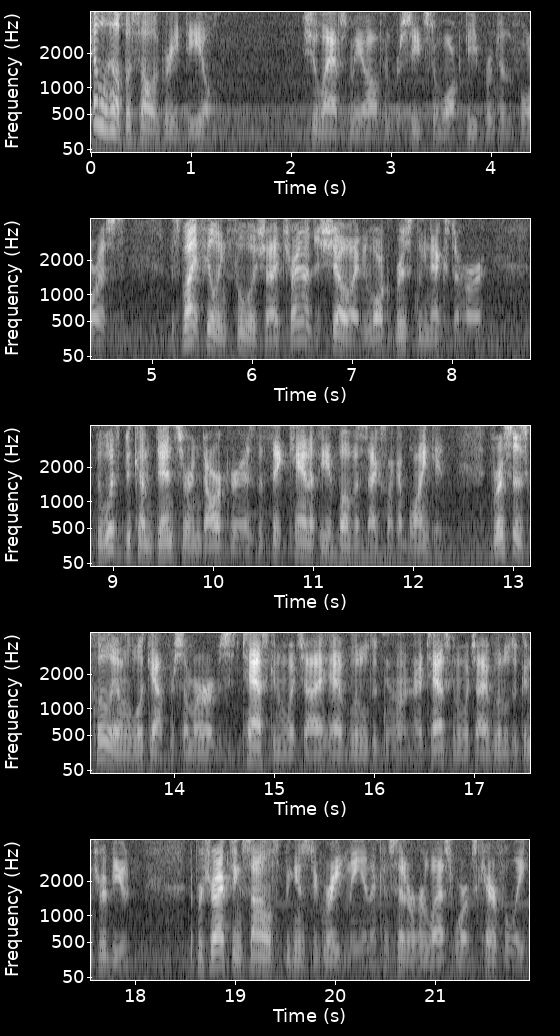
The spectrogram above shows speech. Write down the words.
It will help us all a great deal. She laughs me off and proceeds to walk deeper into the forest. Despite feeling foolish, I try not to show it and walk briskly next to her. The woods become denser and darker as the thick canopy above us acts like a blanket. Verissa is clearly on the lookout for some herbs, task in which I have little to a task in which I have little to contribute. The protracting silence begins to grate me, and I consider her last words carefully.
